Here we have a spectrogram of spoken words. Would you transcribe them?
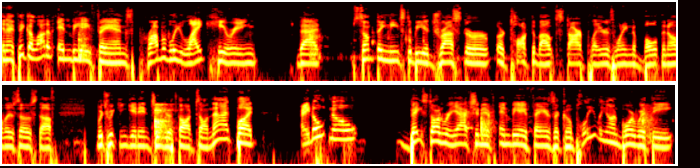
and I think a lot of NBA fans probably like hearing that something needs to be addressed or, or talked about star players wanting to bolt and all this other stuff, which we can get into your thoughts on that. But I don't know, based on reaction, if NBA fans are completely on board with the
